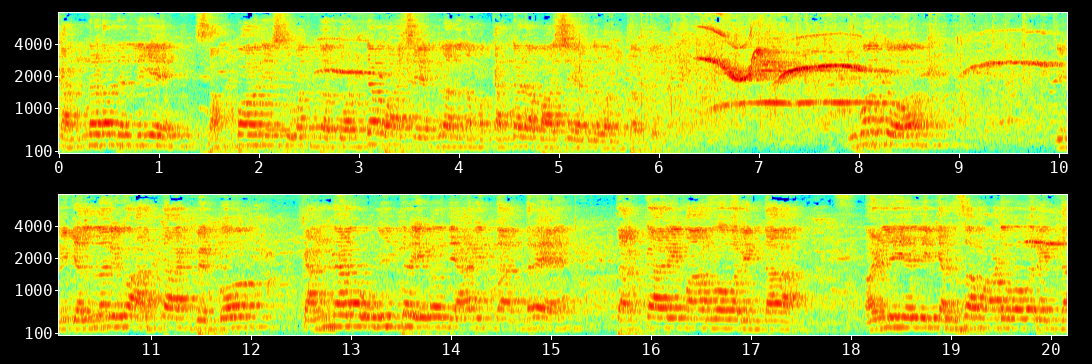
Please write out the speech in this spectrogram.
ಕನ್ನಡದಲ್ಲಿಯೇ ಸಂಪಾದಿಸುವಂತ ದೊಡ್ಡ ಭಾಷೆ ಅಂದ್ರೆ ಅದು ನಮ್ಮ ಕನ್ನಡ ಭಾಷೆ ಅನ್ನುವಂಥದ್ದು. ಇವತ್ತು ನಿಮಗೆಲ್ಲರಿಗೂ ಅರ್ಥ ಆಗ್ಬೇಕು, ಕನ್ನಡ ಉಳಿತಾ ಇರೋದು ಯಾರಿಂದ ಅಂದ್ರೆ ತರಕಾರಿ ಮಾರುವವರಿಂದ, ಹಳ್ಳಿಯಲ್ಲಿ ಕೆಲಸ ಮಾಡುವವರಿಂದ.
